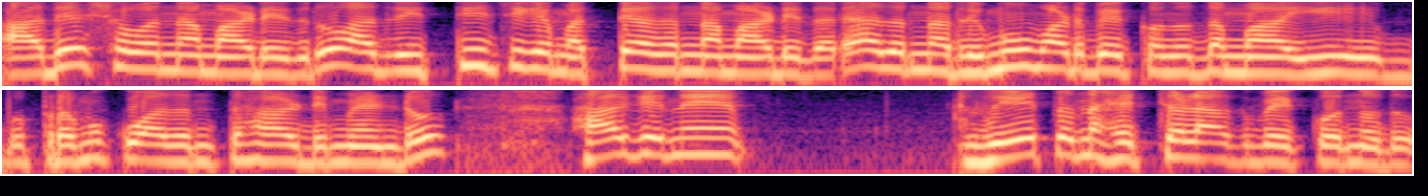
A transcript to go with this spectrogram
ಆದೇಶವನ್ನ ಮಾಡಿದ್ರು. ಆದರೆ ಇತ್ತೀಚೆಗೆ ಮತ್ತೆ ಅದನ್ನ ಮಾಡಿದ್ದಾರೆ. ಅದನ್ನ ರಿಮೂವ್ ಮಾಡಬೇಕು ಅನ್ನೋದು ನಮ್ಮ ಈ ಪ್ರಮುಖವಾದಂತಹ ಡಿಮ್ಯಾಂಡು. ಹಾಗೆಯೇ ವೇತನ ಹೆಚ್ಚಳ ಆಗಬೇಕು ಅನ್ನೋದು.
